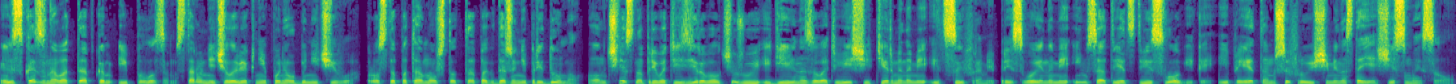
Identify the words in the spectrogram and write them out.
Из сказанного тапком и полозом сторонний человек не понял бы ничего, просто потому, что тапок даже не придумал. Он честно приватизировал чужую идею называть вещи терминами и цифрами, присвоенными им в соответствии с логикой и при этом шифрующими настоящий смысл.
